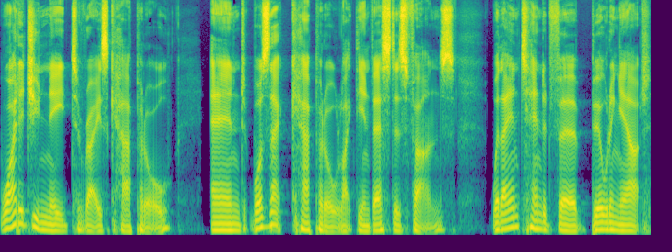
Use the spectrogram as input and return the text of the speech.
why did you need to raise capital? And was that capital like the investors funds were they intended for building out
